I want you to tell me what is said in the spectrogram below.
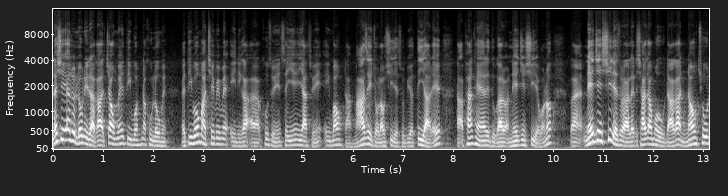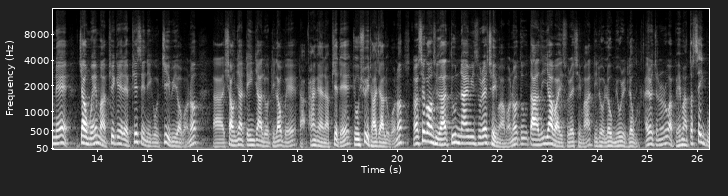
လက်ရှိအဲ့လိုလုပ်နေတာကကြောင်မဲတီဘောနှစ်ခုလုံးပဲအဲတီဘောမှာချိန်ပေးမဲ့အိမ်တွေကအခုဆိုရင်စရင်အရဆိုရင်အိမ်ပေါင်းဒါ90ကျော်လောက်ရှိတယ်ဆိုပြီးတော့သိရတယ်ဒါအဖမ်းခံရတဲ့သူကတော့အနေချင်းရှိတယ်ဗောနော်အဲနေချင်းရှိတယ်ဆိုတာလည်းတခြားကြောင့်မဟုတ်ဘူးဒါကနောင်ချိုနဲ့ကြောက်မဲမှာဖြစ်ခဲ့တဲ့ဖြစ်စဉ်တွေကိုကြည့်ပြီးတော့ဗောနော် အာရှောင်ကြတင်းကြလို့ဒီလောက်ပဲဒါဖန်ခံတာဖြစ်တယ်ကြိုရွှေ့ထားကြလို့ပေါ့နော်အဲ့တော့စစ်ကောင်စီကသူနိုင်ပြီဆိုတဲ့ချိန်မှာပေါ့နော်သူအသာစီးရပါပြီဆိုတဲ့ချိန်မှာဒီလိုအလုပ်မျိုးတွေလုပ်မှာအဲ့တော့ကျွန်တော်တို့ကဘယ်မှာသက်စိတ်ပူ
